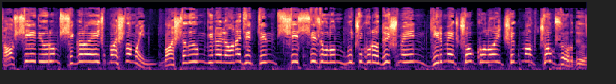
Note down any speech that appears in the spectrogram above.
Tavsiye ediyorum sigaraya hiç başlamayın. Başladığım güne lanet ettim. Siz siz olun bu çukura düşmeyin. Girmek çok kolay çıkmak çok zor diyor.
